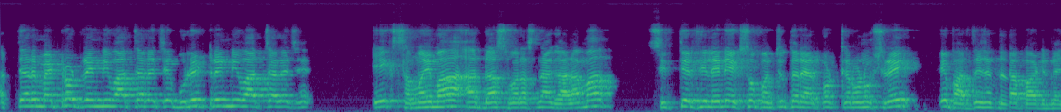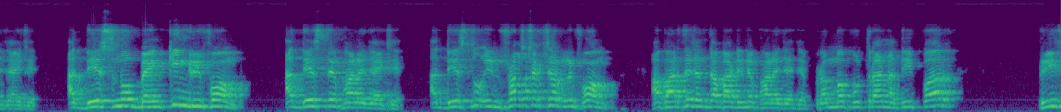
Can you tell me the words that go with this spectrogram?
અત્યારે મેટ્રો ટ્રેનની વાત ચાલે છે. બુલેટ ટ્રેનની વાત ચાલે છે. એક સમયમાં આ દસ વર્ષના ગાળામાં સિત્તેરથી લઈને એકસો પંચોતેર એરપોર્ટ કરવાનો શ્રેય એ ભારતીય જનતા પાર્ટીને જાય છે. આ દેશનું બેન્કિંગ રિફોર્મ આ દેશને ફાળે જાય છે. આ દેશનું ઇન્ફ્રાસ્ટ્રક્ચર રિફોર્મ આ ભારતીય જનતા પાર્ટીને ફાળે જાય છે. બ્રહ્મપુત્રા નદી પર બ્રિજ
